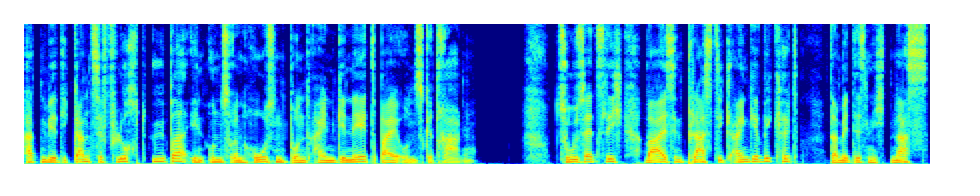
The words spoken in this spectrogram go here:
hatten wir die ganze Flucht über in unseren Hosenbund eingenäht bei uns getragen. Zusätzlich war es in Plastik eingewickelt, damit es nicht nass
